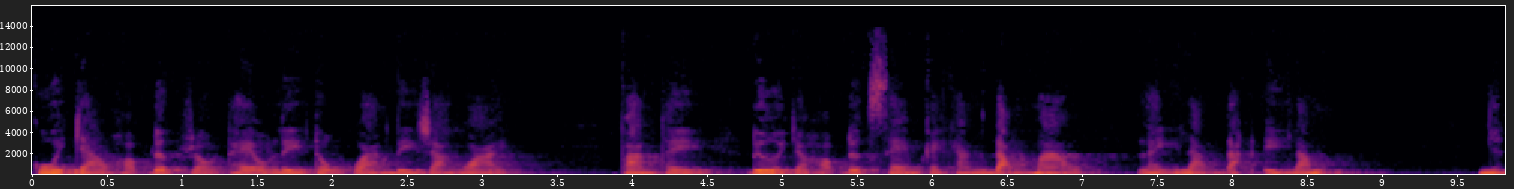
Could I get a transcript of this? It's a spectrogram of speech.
cúi chào hợp đức rồi theo Lý Thủ quan đi ra ngoài. Phan Thị đưa cho hợp đức xem cái khăn đẫm máu, Lấy làm đắc ý lắm. Nhìn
